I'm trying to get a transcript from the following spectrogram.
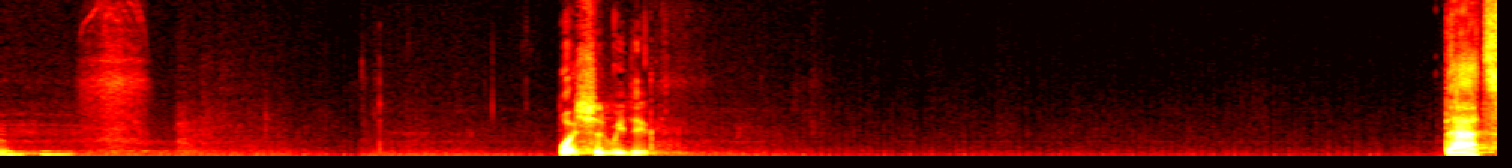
Mm-hmm. What should we do? That's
